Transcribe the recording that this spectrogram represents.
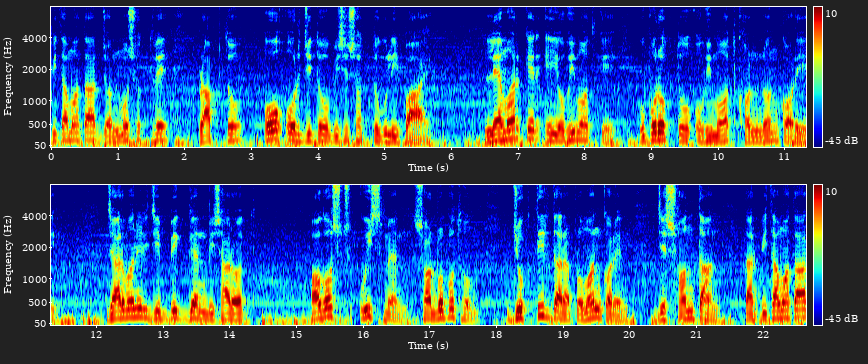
পিতামাতার জন্মসূত্রে প্রাপ্ত ও অর্জিত বিশেষত্বগুলি পায়। ল্যামার্কের এই অভিমতকে উপরোক্ত অভিমত খণ্ডন করে। জার্মানির জীববিজ্ঞান বিশারদ অগস্ট উইসম্যান সর্বপ্রথম যুক্তির দ্বারা প্রমাণ করেন যে সন্তান তার পিতামাতার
